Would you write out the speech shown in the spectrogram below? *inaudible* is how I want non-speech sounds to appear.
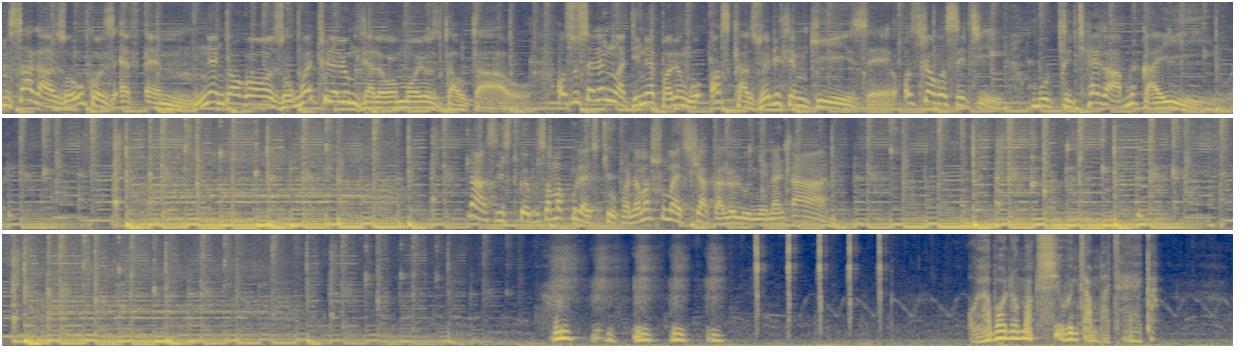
umsakazo ukhozi FM nentokozo kwethulela umdlalo womoya ozicawucawu osusele encwadini ebhalwe nguOscar Zwelihle Mkhize osihloko sithi buchitheka bugayiwe. Nasi isiqephu samakhulu ayisithupha namashumi ayisishagalolunye nanhlanu. Uyabona uma kushiwo inhlambatheka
